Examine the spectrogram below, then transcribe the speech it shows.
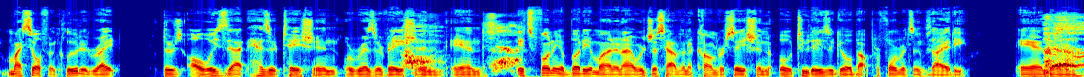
myself included, right? There's always that hesitation or reservation, and it's funny. A buddy of mine and I were just having a conversation oh two days ago about performance anxiety, and uh,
